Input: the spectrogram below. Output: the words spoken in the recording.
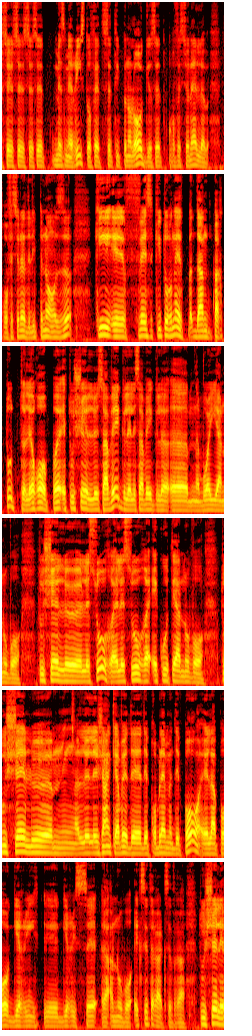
ce mesmériste, en fait, cet hypnologue, cet professionnel, professionnel de l'hypnose, qui, fait, qui tournait dans, par toute l'Europe et touchait les aveugles les aveugles euh, voyaient à nouveau, touchait le, les sourds et les sourds écoutaient à nouveau, touchait le, le, les gens qui avaient des, des, problèmes de peau et la peau guérit, guérissait à nouveau, etc., etc. Touchait les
